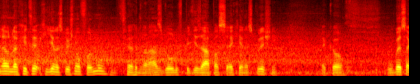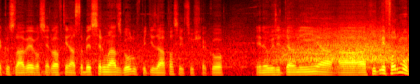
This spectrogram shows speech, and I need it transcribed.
Ne, no, chytil, chytil neskutečnou formu. 12 gólů v pěti zápasech je neskutečný. Jako, vůbec jako Slávě vlastně dala v té nástavbě 17 gólů v pěti zápasech, což jako je neuvěřitelný a, a chytli formu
